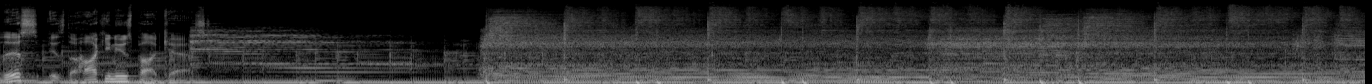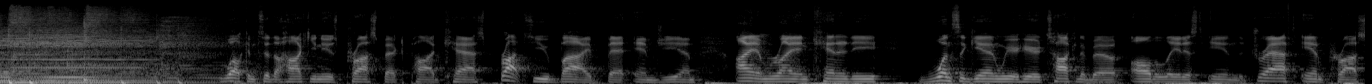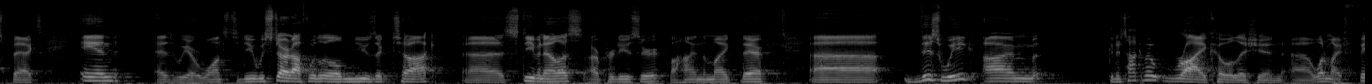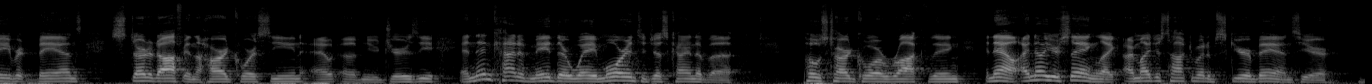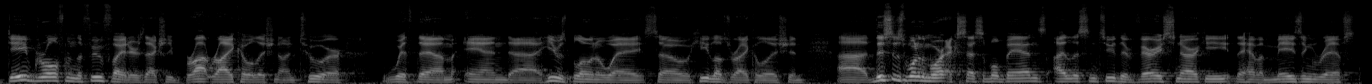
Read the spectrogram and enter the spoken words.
This is the Hockey News Podcast. Welcome to the Hockey News Prospect Podcast, brought to you by BetMGM. I am Ryan Kennedy. Once again, we are here talking about all the latest in the draft and prospects. And as we are wont to do, we start off with a little music talk. Uh, Stephen Ellis, our producer behind the mic there. Uh, this week, I'm going to talk about Rye Coalition, uh, one of my favorite bands. Started off in the hardcore scene out of New Jersey, and then kind of made their way more into just kind of a post hardcore rock thing. And now, I know you're saying, like, I might just talk about obscure bands here. Dave Grohl from the Foo Fighters actually brought Rye Coalition on tour with them, and uh, he was blown away. So he loves Rye Coalition. Uh, this is one of the more accessible bands I listen to. They're very snarky, they have amazing riffs.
